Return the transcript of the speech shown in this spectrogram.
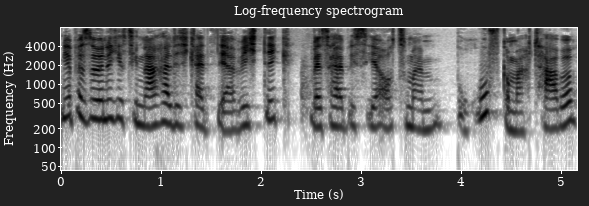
Mir persönlich ist die Nachhaltigkeit sehr wichtig, weshalb ich sie auch zu meinem Beruf gemacht habe.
